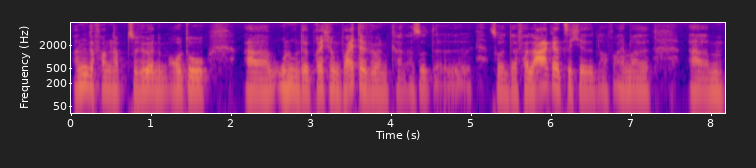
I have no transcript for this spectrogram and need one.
angefangen habe zu hören, im Auto äh, ohne Unterbrechung weiterhören kann. Also so, da verlagert sich ja dann auf einmal ähm,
